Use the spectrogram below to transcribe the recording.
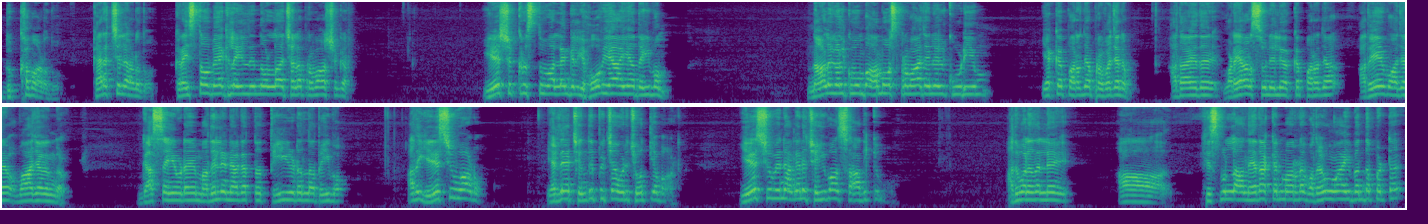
ദുഃഖമാണ് തോന്നി കരച്ചിലാണ് തോന്നി. ക്രൈസ്തവ മേഖലയിൽ നിന്നുള്ള ചില പ്രഭാഷകർ യേശു ക്രിസ്തു അല്ലെങ്കിൽ യഹോവയായ ദൈവം നാളുകൾക്ക് മുമ്പ് ആമോസ് പ്രവാചനിൽ കൂടിയും ഒക്കെ പറഞ്ഞ പ്രവചനം അതായത് വടയാർ സുനിലൊക്കെ പറഞ്ഞ അതേ വാച വാചകങ്ങൾ ഗസയുടെ മതിലിനകത്ത് തീയിടുന്ന ദൈവം. അത് യേശുവാണോ? എന്നെ ചിന്തിപ്പിച്ച ഒരു ചോദ്യമാണ്. യേശുവിന് അങ്ങനെ ചെയ്യുവാൻ സാധിക്കുമോ? അതുപോലെ തന്നെ ആ ഹിസ്ബുള്ള നേതാക്കന്മാരുടെ വധവുമായി ബന്ധപ്പെട്ട്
